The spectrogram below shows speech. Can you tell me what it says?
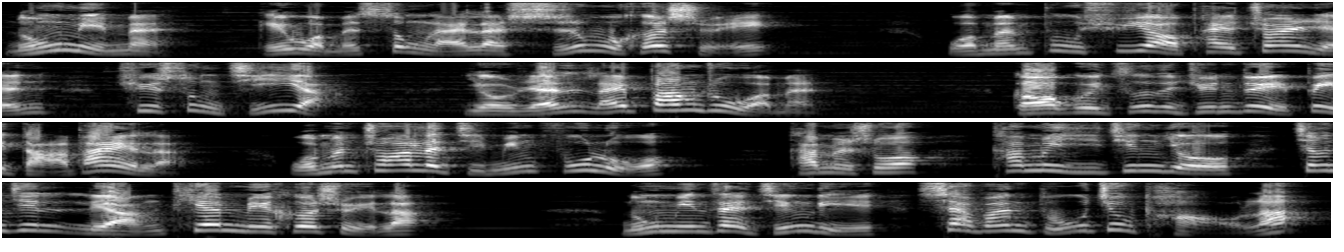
农民们给我们送来了食物和水，我们不需要派专人去送给养，有人来帮助我们。高贵滋的军队被打败了，我们抓了几名俘虏，他们说。”他们已经有将近两天没喝水了。农民在井里下完毒就跑了。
